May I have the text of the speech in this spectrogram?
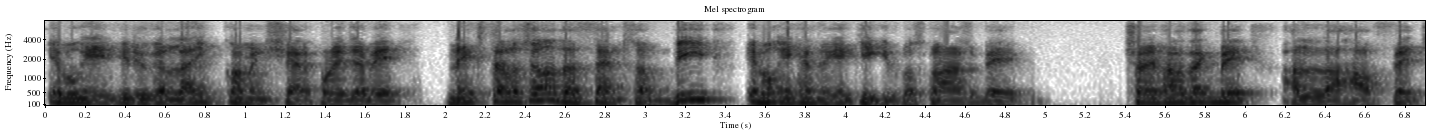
এবং এই ভিডিওকে লাইক কমেন্ট শেয়ার করে যাবে। নেক্সট আলোচনা দ্য সেন্স অফ বি এবং এখান থেকে কি কি প্রশ্ন আসবে। সবাই ভালো থাকবে। আল্লাহ হাফেজ।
